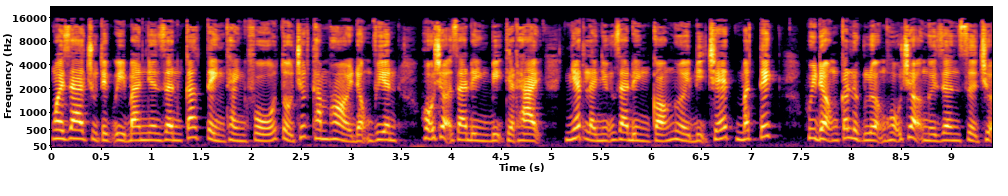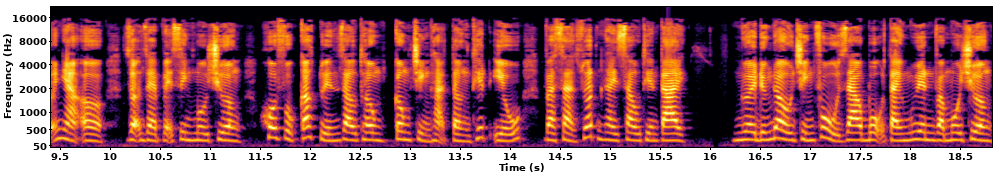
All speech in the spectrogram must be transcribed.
Ngoài ra, Chủ tịch Ủy ban Nhân dân các tỉnh, thành phố tổ chức thăm hỏi động viên, hỗ trợ gia đình bị thiệt hại, nhất là những gia đình có người bị chết, mất tích, huy động các lực lượng hỗ trợ người dân sửa chữa nhà ở, dọn dẹp vệ sinh môi trường, khôi phục các tuyến giao thông, công trình hạ tầng thiết yếu và sản xuất ngay sau thiên tai. Người đứng đầu chính phủ giao Bộ Tài nguyên và Môi trường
